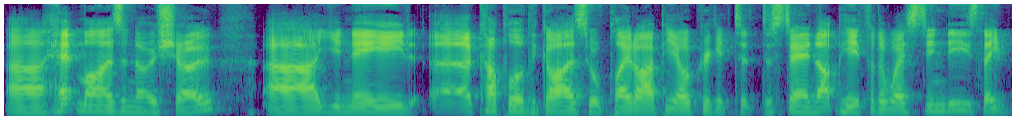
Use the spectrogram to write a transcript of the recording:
Uh, Hetmyer's a no-show. Uh, you need a couple of the guys who have played IPL cricket to, to stand up here for the West Indies. They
